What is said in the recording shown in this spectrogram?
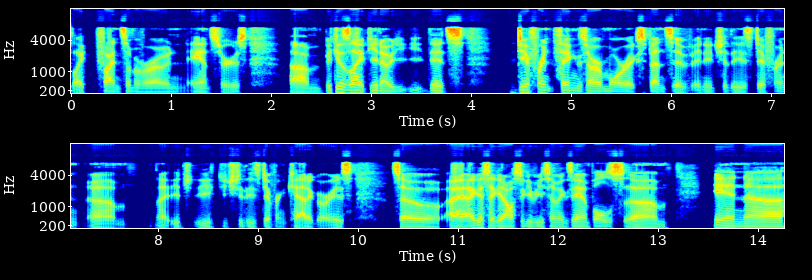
like find some of our own answers um, because, like, you know, it's different things are more expensive in each of these different um, each, each of these different categories. So I, I, guess I can also give you some examples um, in uh,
